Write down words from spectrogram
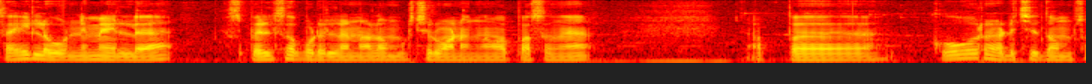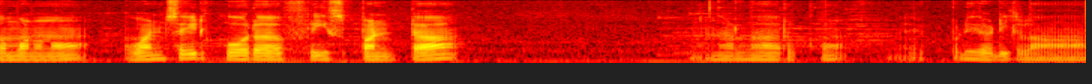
சைடில் ஒன்றுமே இல்லை. ஸ்பெல் சப்போர்ட் இல்லைனாலும் முடிச்சிருவானுங்க நம்ம பசங்க. அப்போ கோரை அடித்து தம்சம் பண்ணணும். ஒன் சைடு கோரை ஃப்ரீஸ் பண்ணிட்டா நல்லாயிருக்கும் எப்படி அடிக்கலாம்?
